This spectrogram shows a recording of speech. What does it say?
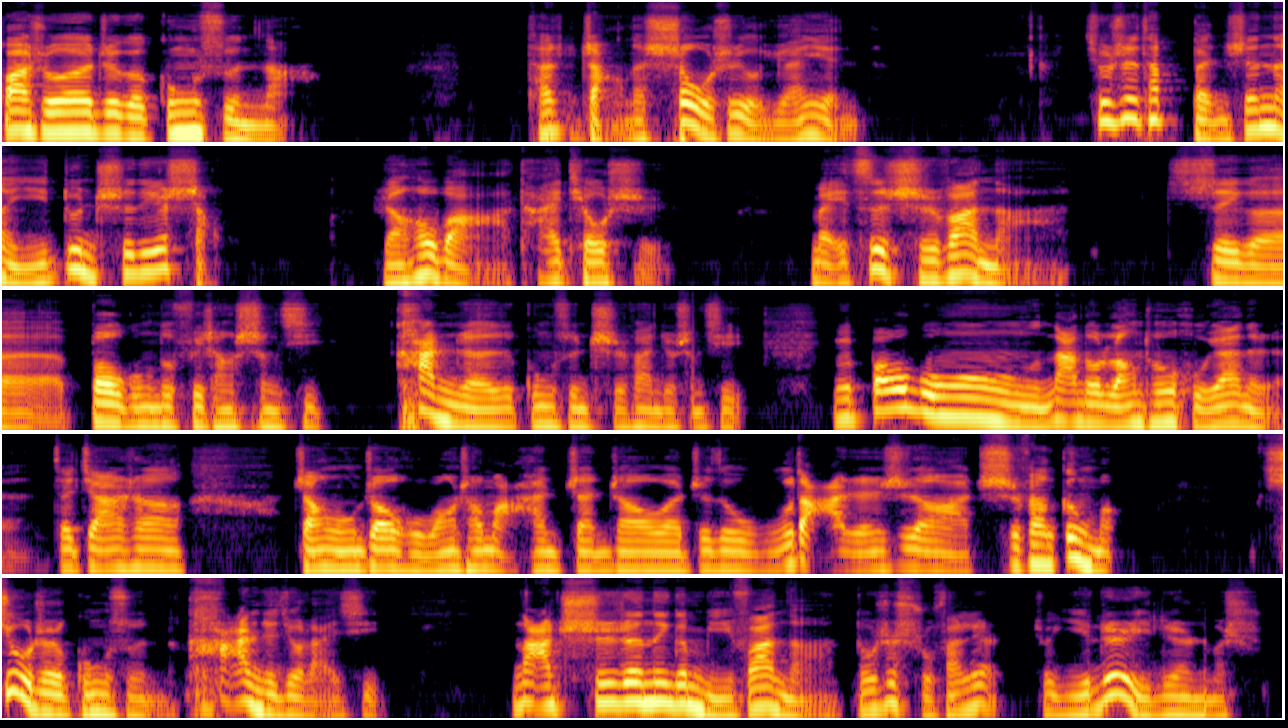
话说这个公孙呐，他长得瘦是有原因的，就是他本身呢一顿吃的也少，然后吧他还挑食，每次吃饭呢，这个包公都非常生气，看着公孙吃饭就生气，因为包公那都狼吞虎咽的人，再加上张龙赵虎王朝马汉展昭啊，这都武打人士啊，吃饭更猛，就这公孙看着就来气。那吃着那个米饭呢，都是数饭粒儿就一粒儿一粒儿那么数。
